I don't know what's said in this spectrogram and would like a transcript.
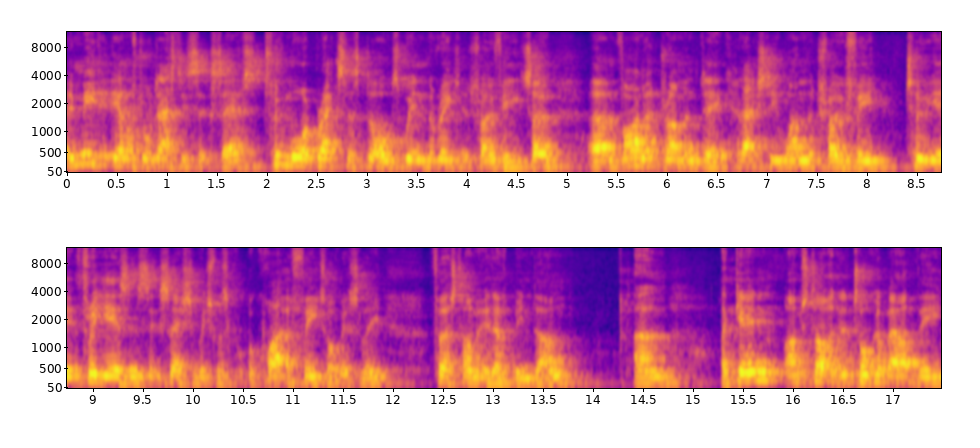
immediately after Audacity's success, two more Abraxas dogs win the Regent Trophy. So um, Violet Drummond-Dick had actually won the trophy two year, three years in succession, which was quite a feat, obviously. First time it had ever been done. Um, again, I'm starting to talk about the,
